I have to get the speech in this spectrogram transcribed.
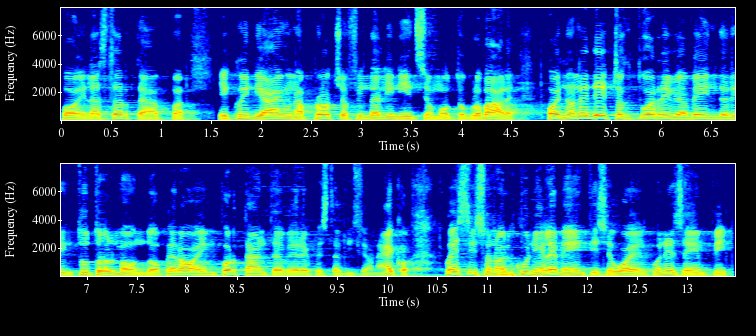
poi la startup e quindi hai un approccio fin dall'inizio molto globale. Poi non è detto che tu arrivi a vendere in tutto il mondo, però è importante avere questa visione. Ecco, questi sono alcuni elementi, se vuoi alcuni esempi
